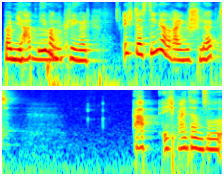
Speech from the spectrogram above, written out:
Bei mir hat ja. niemand geklingelt. Ich das Ding dann reingeschleppt. hab, ich meinte dann so,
